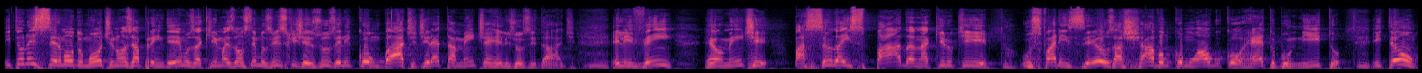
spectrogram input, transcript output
Então nesse sermão do monte nós já aprendemos aqui, mas nós temos visto que Jesus ele combate diretamente a religiosidade. Ele vem realmente passando a espada naquilo que os fariseus achavam como algo correto, bonito. Então,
